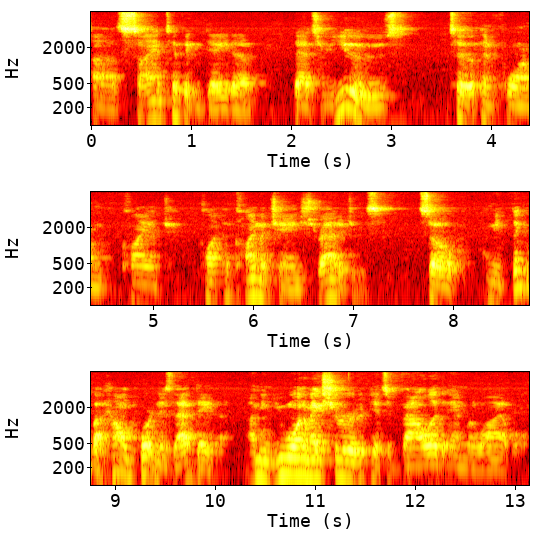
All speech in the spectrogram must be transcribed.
uh, scientific data that's used to inform climate cli- climate change strategies. So, I mean, think about how important is that data. I mean, you want to make sure it's valid and reliable,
